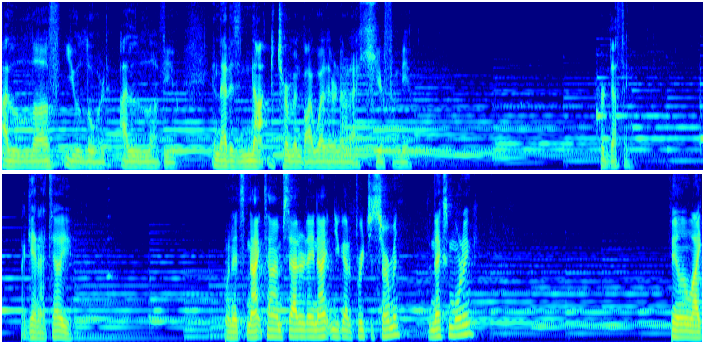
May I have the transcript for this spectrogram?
I love you, Lord. I love you. And that is not determined by whether or not I hear from you. Heard nothing. Again, I tell you, when it's nighttime Saturday night and you got to preach a sermon the next morning, feeling like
